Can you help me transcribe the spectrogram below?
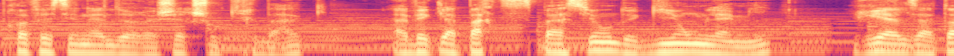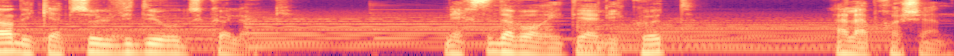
professionnel de recherche au CRIDAC, avec la participation de Guillaume Lamy, réalisateur des capsules vidéo du colloque. Merci d'avoir été à l'écoute. À la prochaine.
